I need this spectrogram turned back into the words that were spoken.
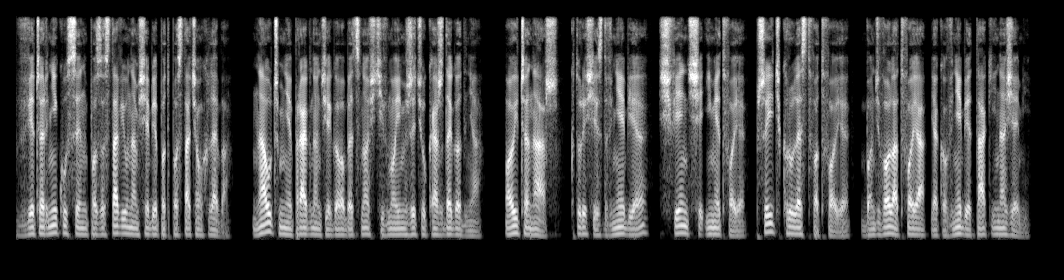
w wieczerniku Syn pozostawił nam siebie pod postacią chleba. Naucz mnie pragnąć Jego obecności w moim życiu każdego dnia. Ojcze nasz, któryś jest w niebie, święć się imię Twoje, przyjdź królestwo Twoje, bądź wola Twoja, jako w niebie, tak i na ziemi.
